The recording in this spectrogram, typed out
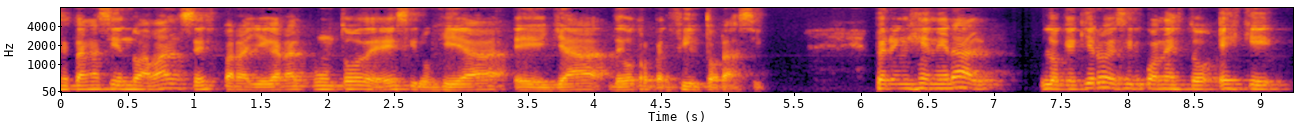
están haciendo avances para llegar al punto de cirugía ya de otro perfil torácico. Pero en general, lo que quiero decir con esto es que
